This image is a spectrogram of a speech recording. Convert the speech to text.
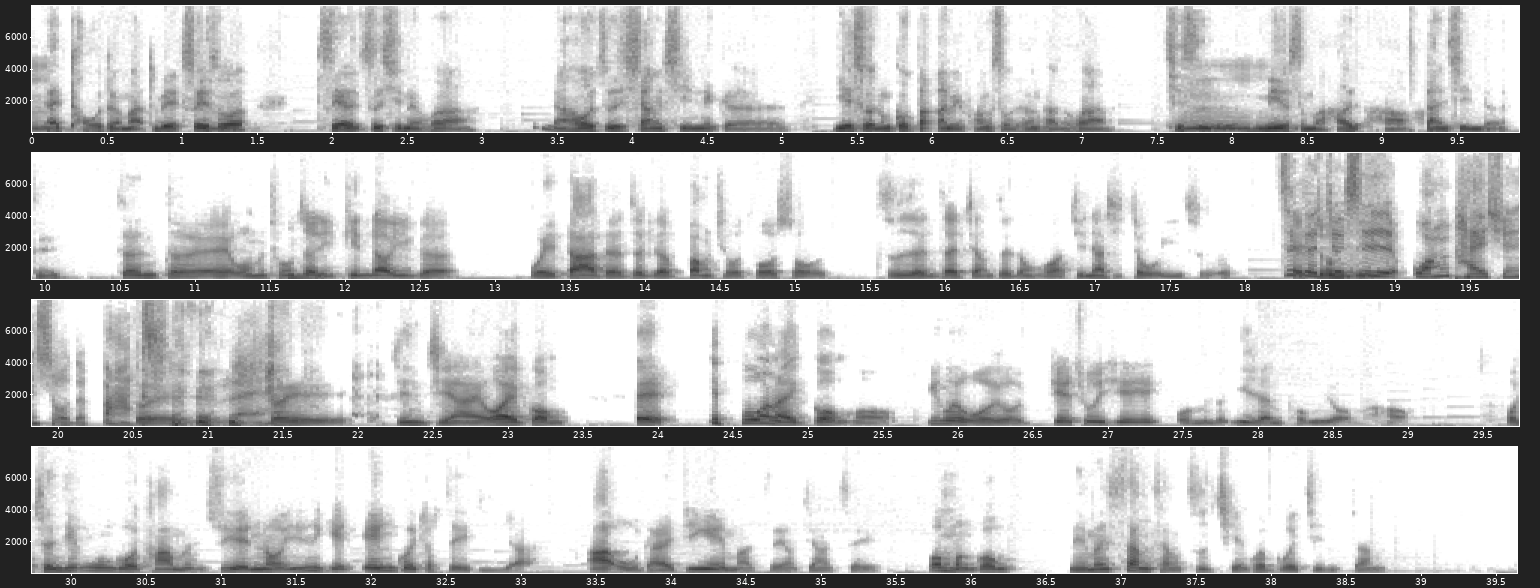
来投的嘛，对不对？所以说，只要有自信的话，然后就是相信那个耶稣能够帮你防守的很好的话。其实没有什么好好担心的，对，真的哎，我们从这里听到一个伟大的这个棒球投手职人在讲这种话，真的是做艺术了。这个就是王牌选手的霸气，对不对？对，真正的，我来讲，哎，一般来讲哈，因为我有接触一些我们的艺人朋友嘛哈，我曾经问过他们，虽然哦，因为个演过足侪戏啊，啊，舞台经验嘛这样这样侪，我问讲。你们上场之前会不会紧张？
